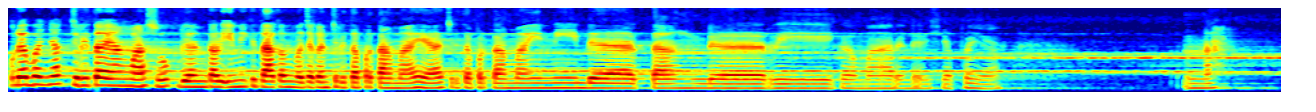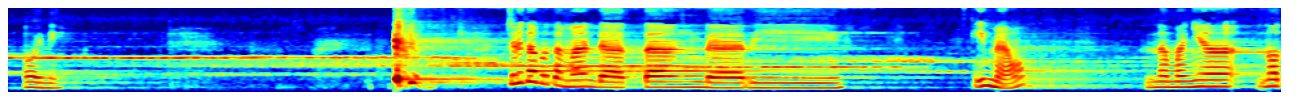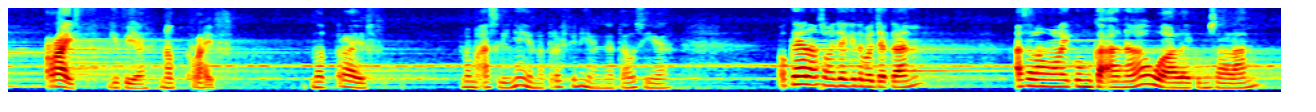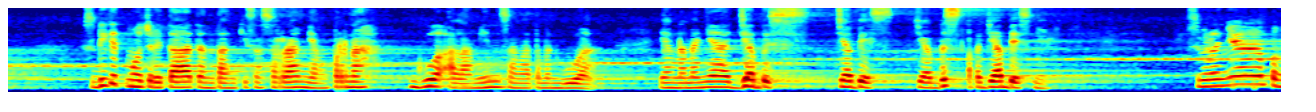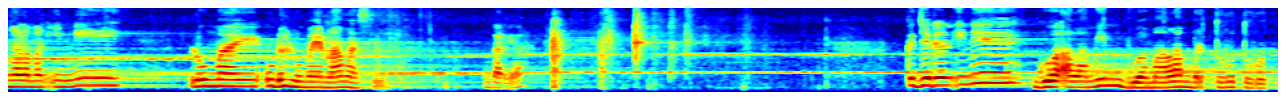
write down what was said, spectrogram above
Udah banyak cerita yang masuk dan kali ini kita akan membacakan cerita pertama ya. Cerita pertama ini datang dari kemarin dari siapa ya? Nah, oh ini. cerita pertama datang dari email namanya not rife gitu ya, not rife. Not rife. Nama aslinya ya Natref ini ya nggak tahu sih ya. Oke langsung aja kita bacakan. Assalamualaikum Kak Ana. Waalaikumsalam. Sedikit mau cerita tentang kisah seram yang pernah gua alamin sama teman gua. Yang namanya Jabes. Jabes. Jabes apa Jabes nih sebenarnya pengalaman ini lumayan udah lumayan lama sih bentar ya Kejadian ini gue alamin dua malam berturut-turut.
